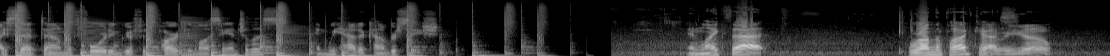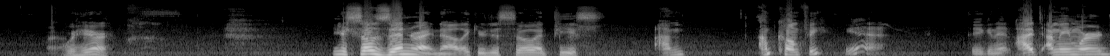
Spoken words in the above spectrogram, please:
I sat down with Ford in Griffith Park in Los Angeles, and we had a conversation. And like that, we're on the podcast. There we go. We're here. You're so zen right now, like you're just so at peace. I'm I'm comfy. Yeah. Digging it. I I mean we're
